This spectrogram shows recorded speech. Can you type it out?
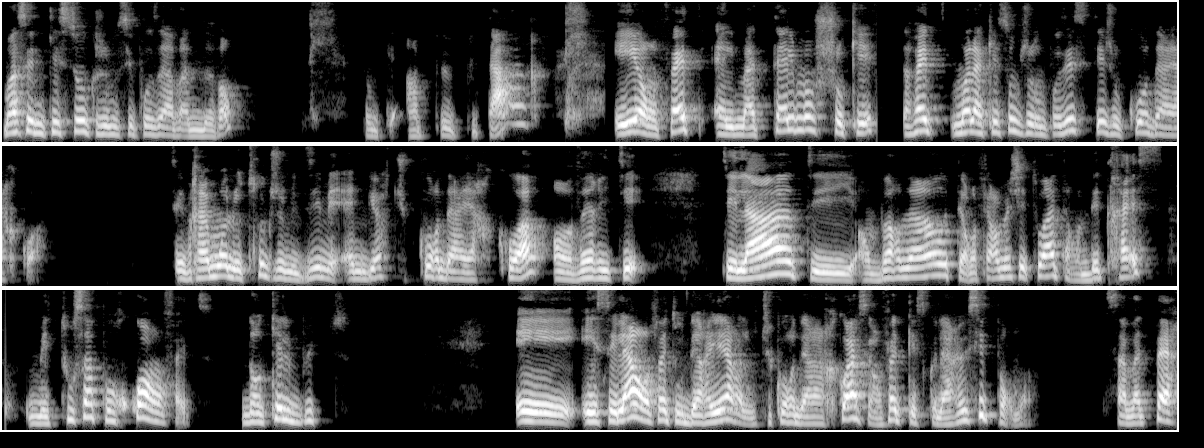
moi, c'est une question que je me suis posée à 29 ans, donc un peu plus tard. Et en fait, elle m'a tellement choquée. En fait, moi, la question que je me posais, c'était je cours derrière quoi? C'est vraiment le truc, je me disais, mais Enger, tu cours derrière quoi en vérité? Tu es là, tu es en burn-out, tu es enfermé chez toi, tu es en détresse. Mais tout ça, pourquoi en fait? Dans quel but? Et, c'est là, en fait, où derrière, tu cours derrière quoi? C'est en fait, qu'est-ce que la réussite pour moi? Ça va de pair.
